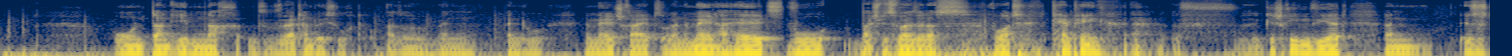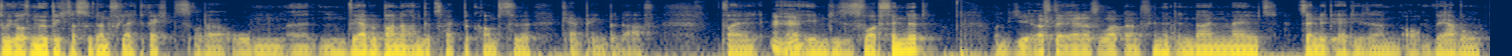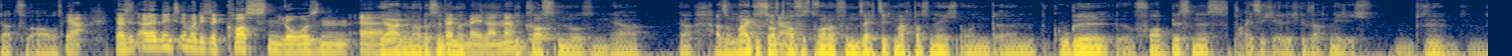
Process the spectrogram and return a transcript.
und dann eben nach Wörtern durchsucht. Also wenn, wenn du eine Mail schreibst oder eine Mail erhältst, wo beispielsweise das Wort Camping äh, geschrieben wird, dann ist es durchaus möglich, dass du dann vielleicht rechts oder oben äh, einen Werbebanner angezeigt bekommst für Campingbedarf weil mhm. er eben dieses Wort findet. Und je öfter er das Wort dann findet in deinen Mails, sendet er dann auch Werbung dazu aus. Ja, da sind allerdings immer diese kostenlosen äh, Ja, genau, das sind immer ne? die kostenlosen, ja. Ja, also Microsoft genau. Office 365 macht das nicht und ähm, Google for Business weiß ich ehrlich gesagt nicht. Ich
